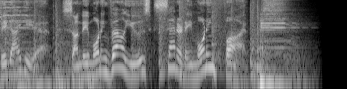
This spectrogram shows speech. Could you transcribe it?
big idea. Sunday morning values, Saturday morning fun.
